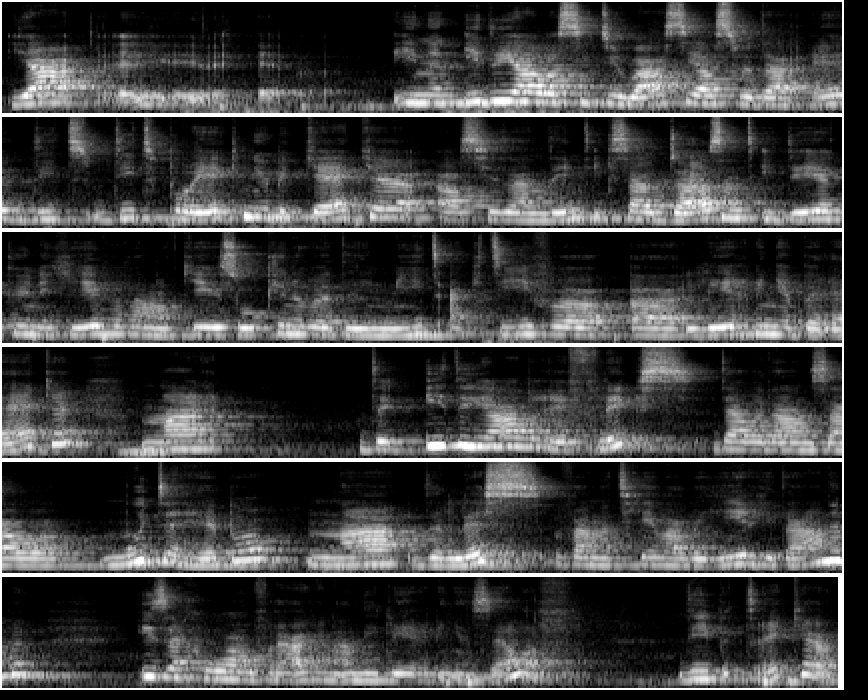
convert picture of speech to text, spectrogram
ja, eh, in een ideale situatie, als we dat, hè, dit, dit project nu bekijken, als je dan denkt, ik zou duizend ideeën kunnen geven van oké, zo kunnen we de niet-actieve uh, leerlingen bereiken, maar de ideale reflex dat we dan zouden moeten hebben na de les van hetgeen wat we hier gedaan hebben, is dat gewoon vragen aan die leerlingen zelf. Die betrekken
